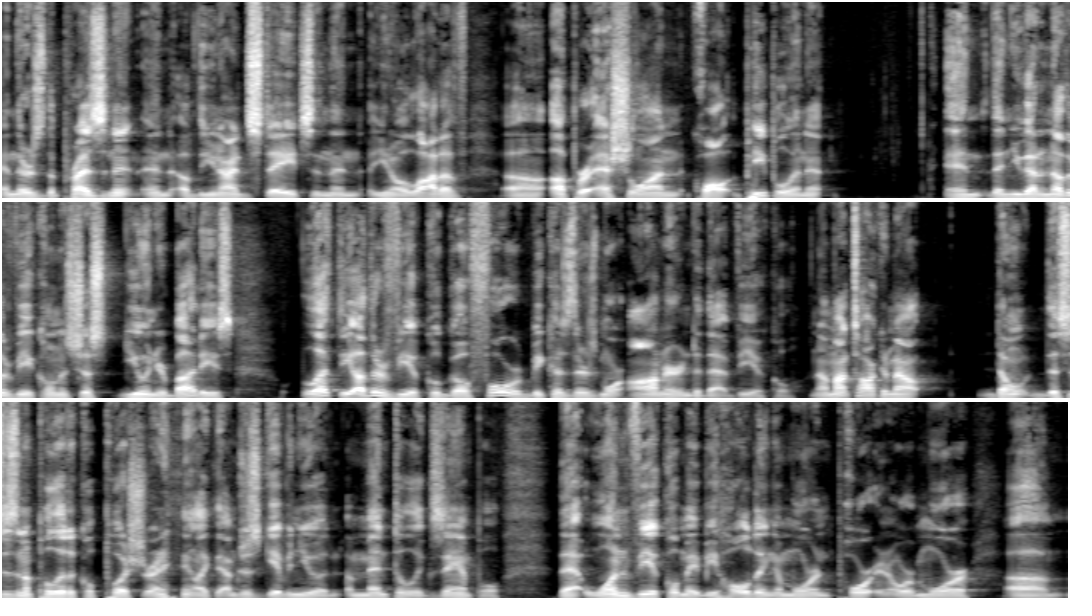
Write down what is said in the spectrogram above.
and there's the president and of the United States, and then you know a lot of uh, upper echelon qual- people in it, and then you got another vehicle and it's just you and your buddies. Let the other vehicle go forward because there's more honor into that vehicle. Now I'm not talking about don't this isn't a political push or anything like that. I'm just giving you a, a mental example that one vehicle may be holding a more important or more um,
